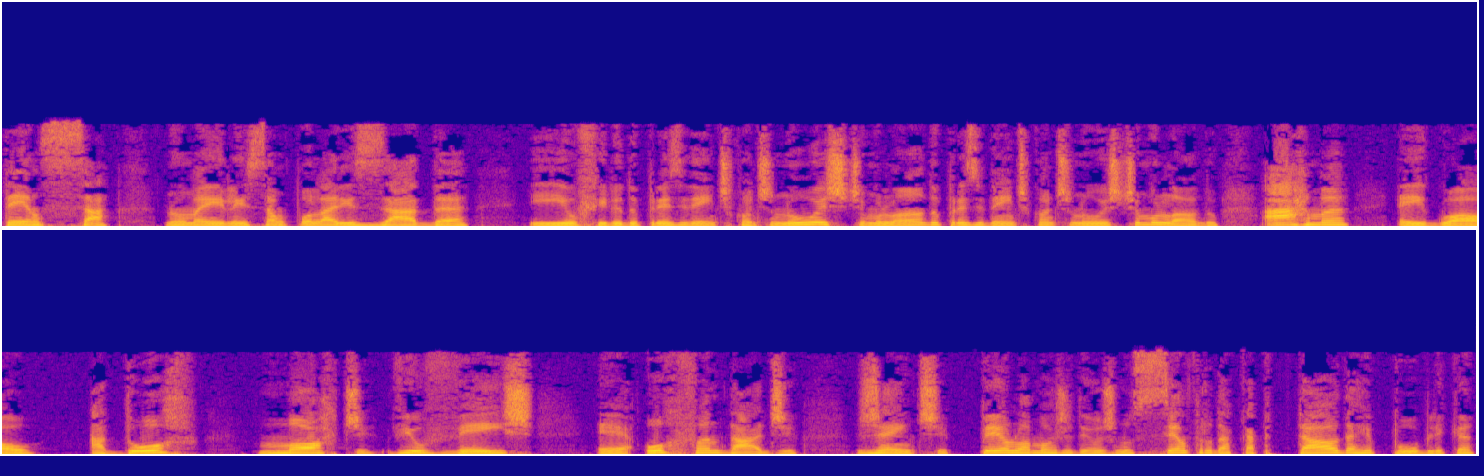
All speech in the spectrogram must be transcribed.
tensa, numa eleição polarizada. E o filho do presidente continua estimulando, o presidente continua estimulando. Arma é igual a dor, morte, viuvez, é orfandade. Gente, pelo amor de Deus, no centro da capital da República,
